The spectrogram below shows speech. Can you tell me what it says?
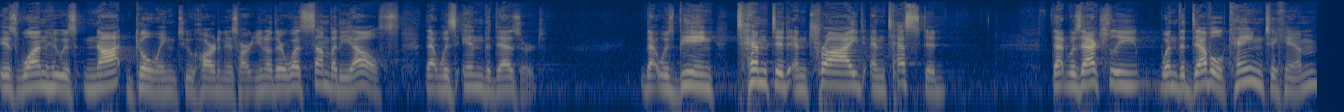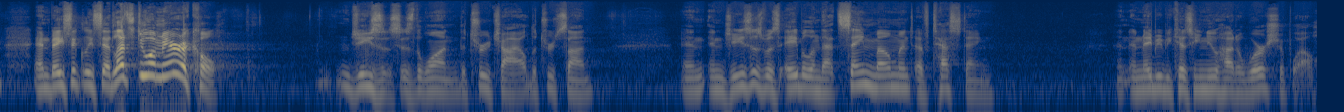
is one who is not going to harden his heart. You know, there was somebody else that was in the desert, that was being tempted and tried and tested. That was actually when the devil came to him and basically said, Let's do a miracle. Jesus is the one, the true child, the true son. And, and Jesus was able in that same moment of testing, and, and maybe because he knew how to worship well,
